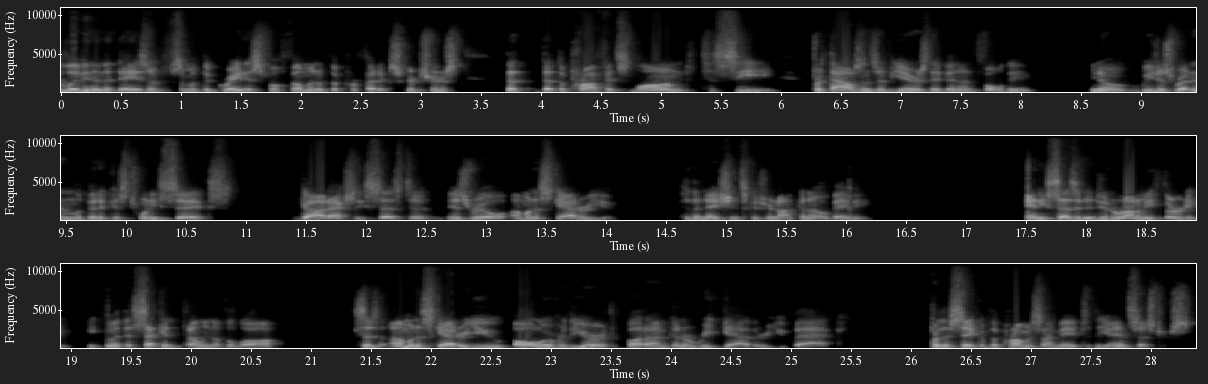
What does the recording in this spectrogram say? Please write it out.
living in the days of some of the greatest fulfillment of the prophetic scriptures that, that the prophets longed to see. For thousands of years, they've been unfolding. You know, we just read in Leviticus 26, God actually says to Israel, I'm going to scatter you to the nations because you're not going to obey me. And he says it in Deuteronomy 30, the second telling of the law. says, I'm going to scatter you all over the earth, but I'm going to regather you back for the sake of the promise I made to the ancestors.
